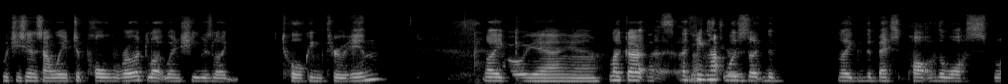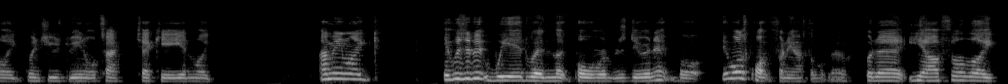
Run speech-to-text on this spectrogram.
which is gonna sound weird to Paul Rudd, like when she was like talking through him, like Oh yeah, yeah. like I That's- I think that was like the like the best part of the Wasp, like when she was being all tech techie and like, I mean like, it was a bit weird when like Paul Rudd was doing it, but it was quite funny I thought though. But uh, yeah, I feel like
